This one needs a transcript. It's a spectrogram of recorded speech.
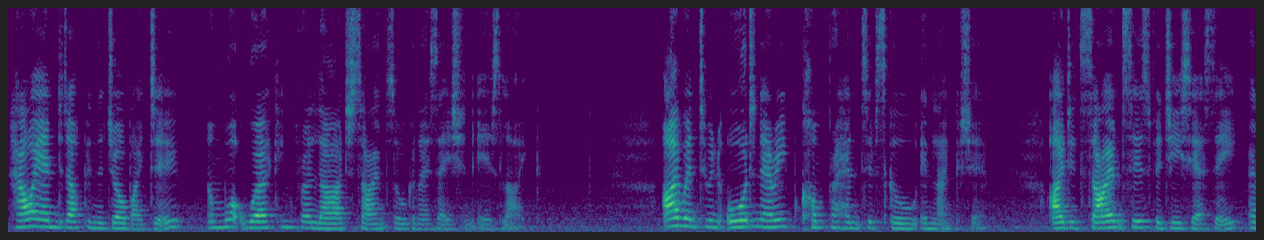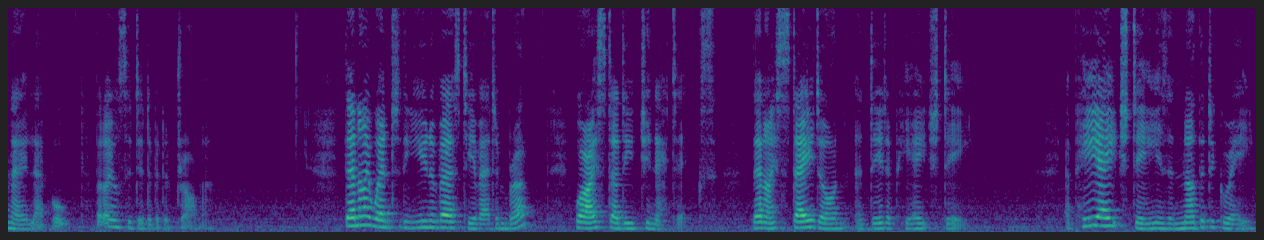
how I ended up in the job I do, and what working for a large science organisation is like. I went to an ordinary comprehensive school in Lancashire. I did sciences for GCSE and A-level, but I also did a bit of drama. Then I went to the University of Edinburgh, where I studied genetics. Then I stayed on and did a PhD. A PhD is another degree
